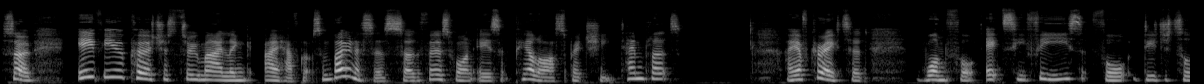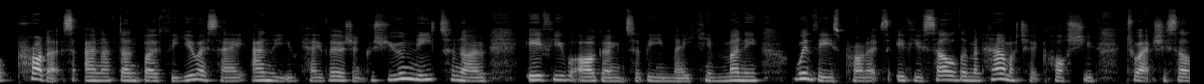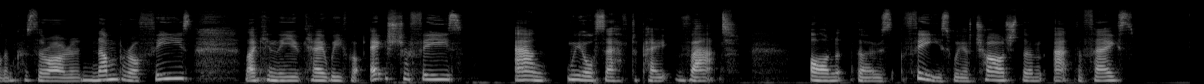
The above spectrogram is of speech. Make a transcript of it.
So, if you purchase through my link, I have got some bonuses. So, the first one is PLR spreadsheet templates. I have created one for Etsy fees for digital products. And I've done both the USA and the UK version because you need to know if you are going to be making money with these products, if you sell them, and how much it costs you to actually sell them because there are a number of fees. Like in the UK, we've got extra fees and we also have to pay VAT on those fees. We are charged them at the face.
